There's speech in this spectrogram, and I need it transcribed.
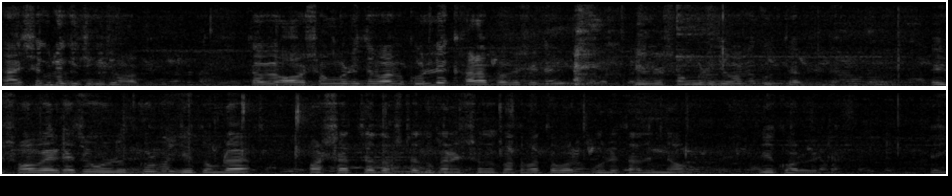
হ্যাঁ সেগুলো কিছু কিছু হবে। তবে অসংগঠিতভাবে করলে খারাপ হবে সেটা বিভিন্ন সংগঠিতভাবে করতে হবে সেটা। এই সমবায়ের কাছে অনুরোধ করব যে তোমরা পাঁচ সাতটা দশটা দোকানের সঙ্গে কথাবার্তা বলো বলে তাদের নাও যে করো এটা। এই।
